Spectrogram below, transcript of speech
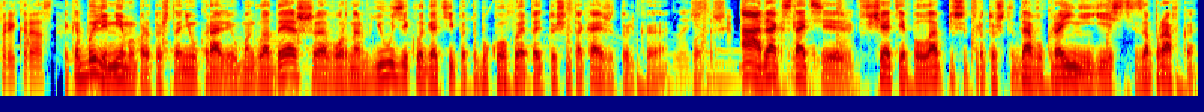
Прекрасно. Так и были мемы про то, что они украли у Бангладеша, Warner Music логотип, тип, это буква В, это точно такая же, только... Значит, вот. А, да, кстати, в чате Apple Lab пишет про то, что да, в Украине есть заправка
